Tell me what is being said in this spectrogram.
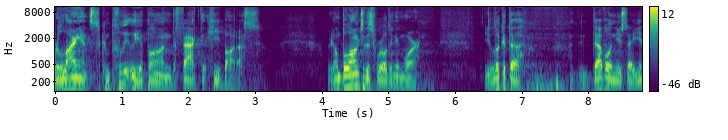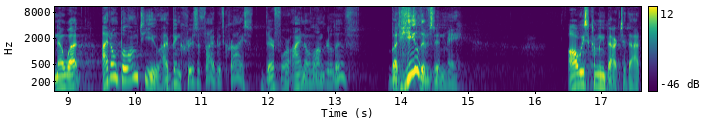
Reliance completely upon the fact that He bought us. We don't belong to this world anymore. You look at the devil and you say, you know what? I don't belong to you. I've been crucified with Christ. Therefore, I no longer live. But He lives in me. Always coming back to that.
